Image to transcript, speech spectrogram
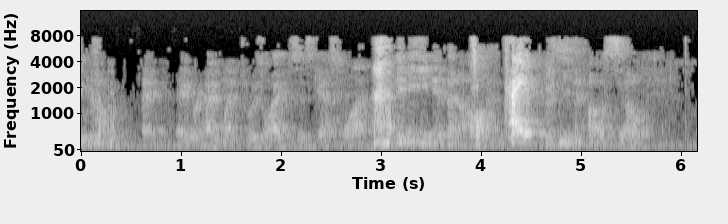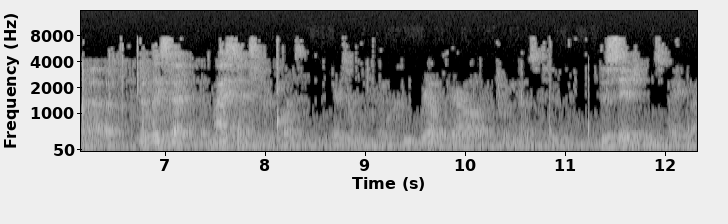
you know, A- Abraham went to his wife and says, guess what? You know, Right? You know, so, uh, at least that, my sense of it was, there's a real parallel between those two decisions made by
